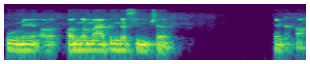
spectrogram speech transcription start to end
Pune uh, on the map in the future? Like uh,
